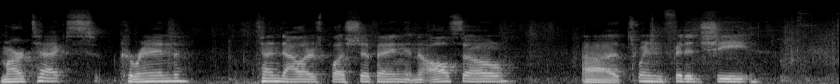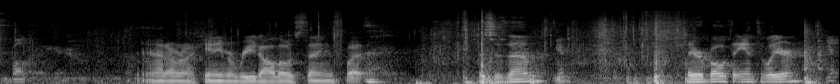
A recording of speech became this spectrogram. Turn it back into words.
Martex Corinne, $10 plus shipping. And also uh, twin fitted sheet. Right. I don't know, I can't even read all those things, but this is them. Yep. They were both Antelier. Yep.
